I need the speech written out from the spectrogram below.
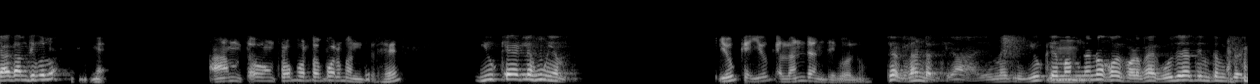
ક્યાં ગામથી બોલો? આમ તો પ્રોપર તો પોરબંદર છે. યુકે એટલે હું એમ. યુકે યુકે લંડનથી બોલું. ઠીક લંડનથી હા એ મેં યુકે માં અમને ન ખબર પડે ભાઈ ગુજરાતી તમે કેમ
